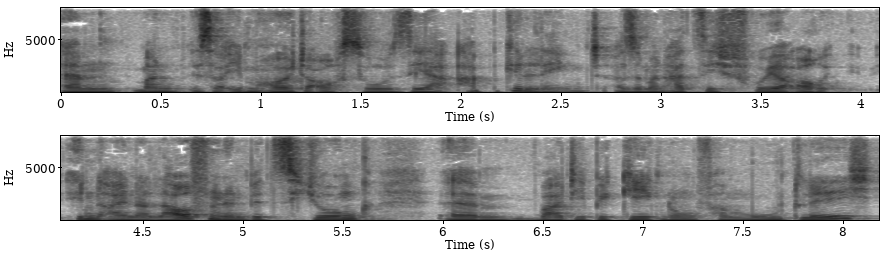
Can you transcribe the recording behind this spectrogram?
ähm, man ist eben heute auch so sehr abgelenkt. Also man hat sich früher auch in einer laufenden Beziehung, ähm, war die Begegnung vermutlich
